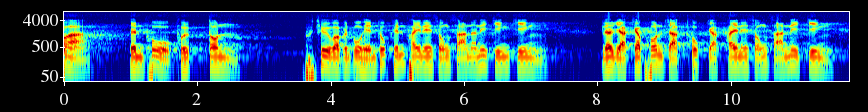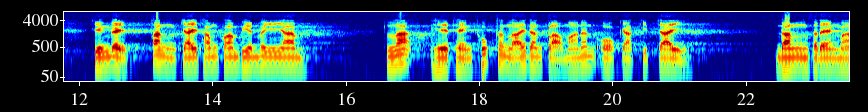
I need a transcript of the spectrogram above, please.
ว่าเป็นผู้ฝึกตน ชื่อว่าเป็นผู้เห็นทุกข์เห็นภัยในสงสารอันนี้จริงๆ แล้วอยากจะพ้นจากทุกข์จากภัยในสงสารนี่จริง จึงได้ตั้งใจทำความเพียรพยายาม ละเหตุแห่งทุกข์ทั้งหลายดังกล่าวมานั้นออกจากกิจใจ ดังแสดงมา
